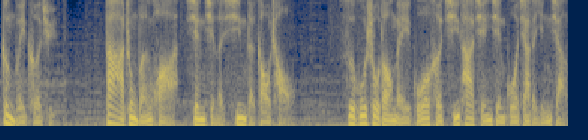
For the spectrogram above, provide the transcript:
更为可取。大众文化掀起了新的高潮，似乎受到美国和其他前线国家的影响，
